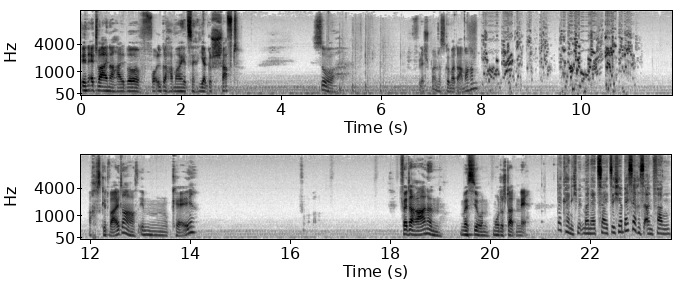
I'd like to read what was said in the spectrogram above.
in etwa eine halbe Folge haben wir jetzt hier geschafft. So. Flashpoint, was können wir da machen? Ach, es geht weiter. Im, okay. Veteranen-Mission, Modestadt, ne. Da kann ich mit meiner Zeit sicher Besseres anfangen.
